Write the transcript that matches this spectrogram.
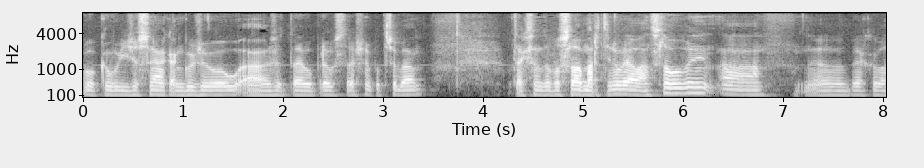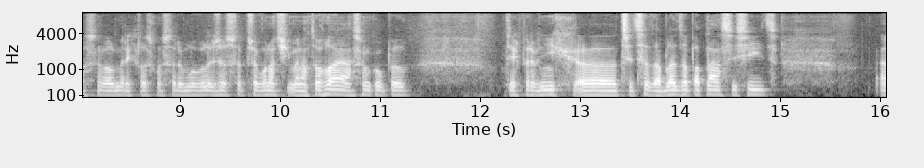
o ví, že se nějak angažují a že to je opravdu strašně potřeba. Tak jsem to poslal Martinovi a Václavovi a e, jako vlastně velmi rychle jsme se domluvili, že se převonačíme na tohle. Já jsem koupil těch prvních 30 e, tablet za 15 tisíc e,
